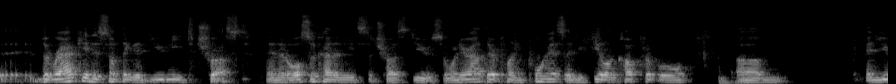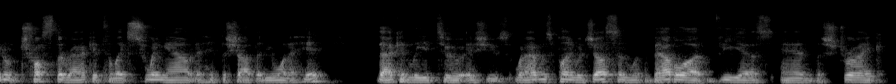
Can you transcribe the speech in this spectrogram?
uh, The racket is something that you need to trust, and it also kind of needs to trust you. So when you're out there playing points and you feel uncomfortable, um, and you don't trust the racket to like swing out and hit the shot that you want to hit, that could lead to issues. When I was playing with Justin with the Babolat VS and the Strike,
